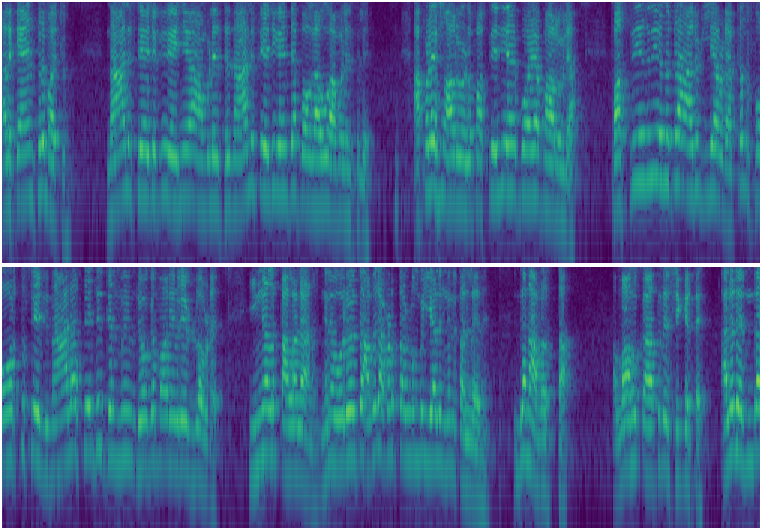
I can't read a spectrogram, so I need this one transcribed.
അത് ക്യാൻസർ മാറ്റും. നാല് സ്റ്റേജൊക്കെ കഴിഞ്ഞ് ആംബുലൻസ് നാല് സ്റ്റേജ് കഴിഞ്ഞിട്ടേ പോകാവൂ ആംബുലൻസിൽ അപ്പോഴേ മാറുള്ളൂ. ഫസ്റ്റ് സ്റ്റേജ് പോയാൽ മാറൂല. ഫസ്റ്റ് സ്റ്റേജിൽ ചെന്നിട്ട് ആരും ഇല്ല അവിടെ. ഒക്കെ ഫോർത്ത് സ്റ്റേജ് നാലാം സ്റ്റേജിൽ ചെന്ന് രോഗം മാറിയവരേ ഉള്ളൂ അവിടെ. ഇങ്ങനെ തള്ളലാണ്. ഇങ്ങനെ ഓരോരുത്തർ അവരവിടെ തള്ളുമ്പോൾ ഇയാൾ ഇങ്ങനെ തള്ളേന് ഇതാണ് അവസ്ഥ. അള്ളാഹു കാത്തു രക്ഷിക്കട്ടെ. അല്ലാതെ എന്താ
